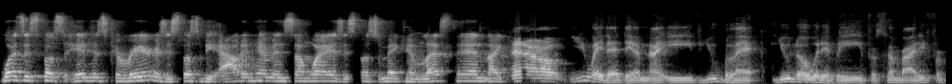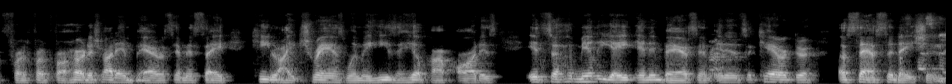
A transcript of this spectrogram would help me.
what is it supposed to end his career? Is it supposed to be outing him in some way? Is it supposed to make him less than like now you ain't that damn naive. You black, you know what it means for somebody for for, for, for her to try to embarrass him and say he like trans women, he's a hip hop artist. It's to humiliate and embarrass him, and it's a character assassination. I,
